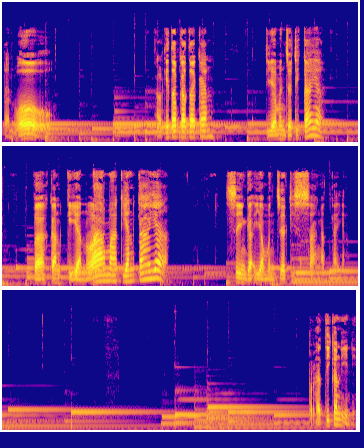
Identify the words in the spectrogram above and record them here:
Dan wow, Alkitab katakan dia menjadi kaya. Bahkan kian lama kian kaya. sehingga ia menjadi sangat kaya. Perhatikan ini.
